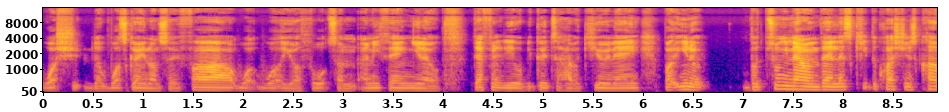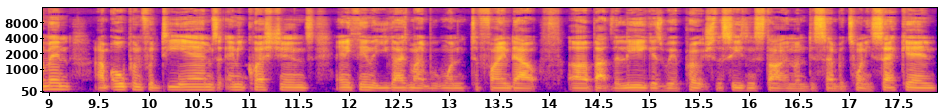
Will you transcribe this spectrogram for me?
what should what's going on so far what what are your thoughts on anything you know definitely it would be good to have a q&a but you know between now and then, let's keep the questions coming. I'm open for DMs, any questions, anything that you guys might want to find out uh, about the league as we approach the season starting on December 22nd.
